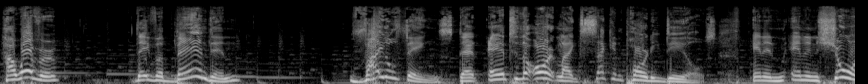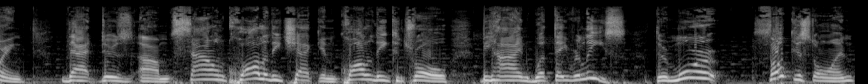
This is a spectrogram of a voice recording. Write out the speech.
However, they've abandoned vital things that add to the art, like second party deals and, in, and ensuring that there's um, sound quality check and quality control behind what they release. They're more focused on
